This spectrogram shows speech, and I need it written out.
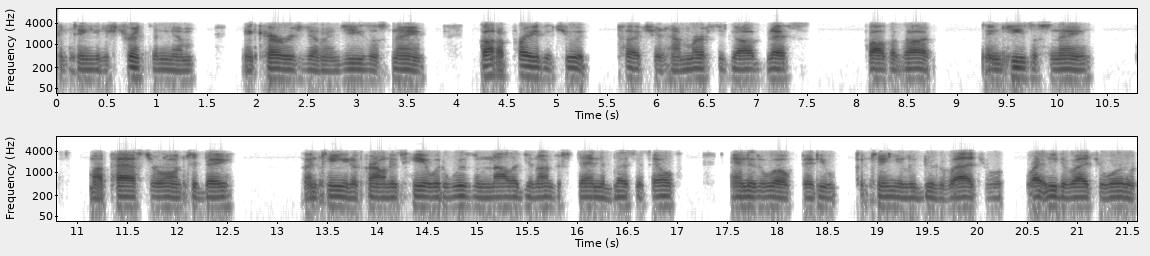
continue to strengthen them, encourage them in Jesus' name. God, I pray that you would touch and have mercy, God. Bless, Father God, in Jesus' name. My pastor on today, Continue to crown his head with wisdom, knowledge, and understanding. Bless his health and his wealth, that he will continually do divide your, rightly divide your word of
